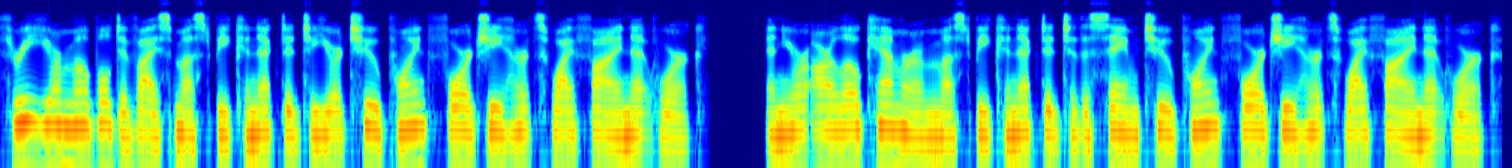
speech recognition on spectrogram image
3. Your mobile device must be connected to your 2.4 GHz Wi-Fi network, and your Arlo camera must be connected to the same 2.4 GHz Wi-Fi network.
